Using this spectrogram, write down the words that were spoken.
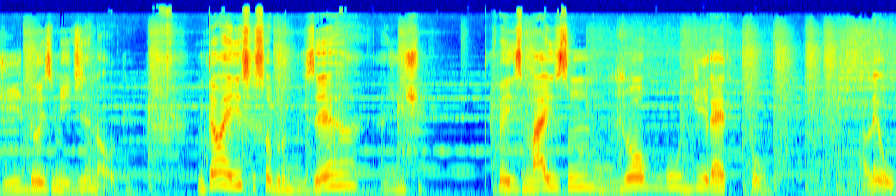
de 2019. Então é isso sobre o Bezerra. A gente fez mais um jogo direto. Valeu!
